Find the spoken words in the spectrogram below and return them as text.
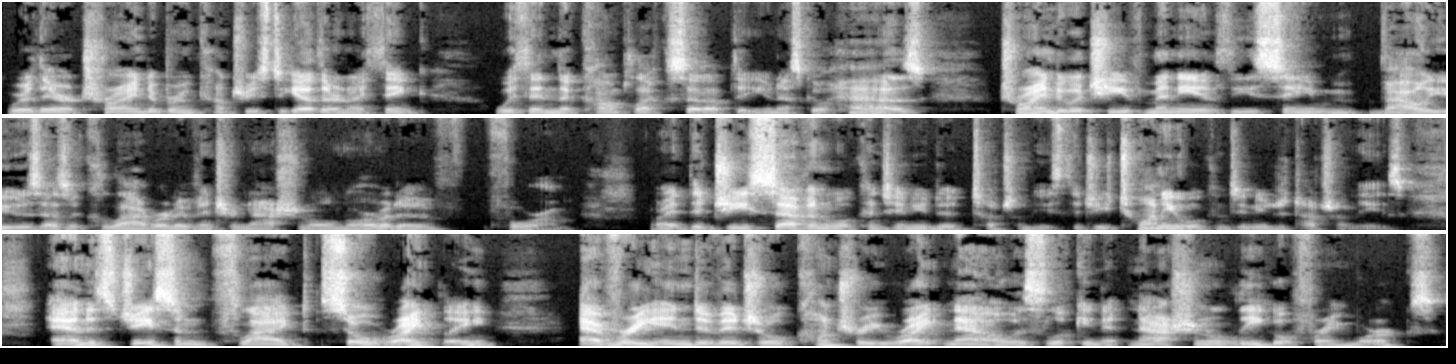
where they're trying to bring countries together. And I think within the complex setup that UNESCO has, trying to achieve many of these same values as a collaborative international normative forum right? The g7 will continue to touch on these. The g20 will continue to touch on these. And as jason flagged so rightly every individual country right now is looking at national legal frameworks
